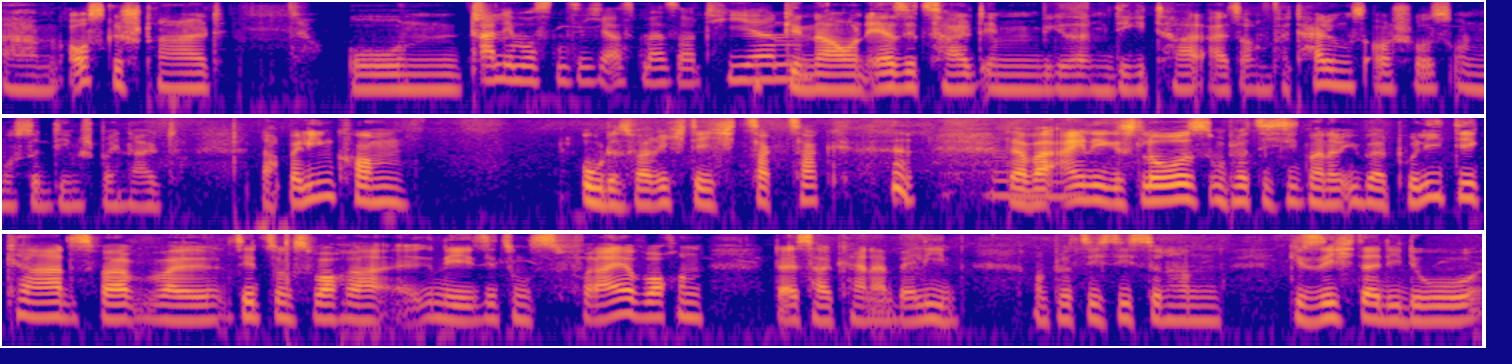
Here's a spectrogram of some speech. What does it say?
ähm, ausgestrahlt. Und Alle mussten sich erstmal sortieren. genau, und er sitzt halt im, wie gesagt, im Digital- als auch im Verteidigungsausschuss und musste dementsprechend halt nach Berlin kommen. Oh, das war richtig zack, zack. Da war einiges los und plötzlich sieht man dann überall Politiker. Das war, weil Sitzungswoche, äh, nee, sitzungsfreie Wochen, da ist halt keiner in Berlin. Und plötzlich siehst du dann Gesichter, die du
